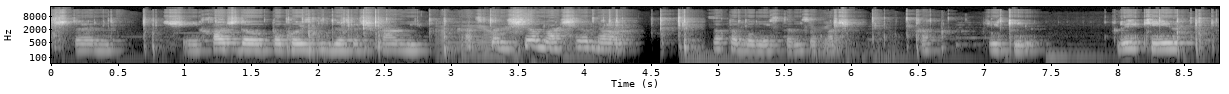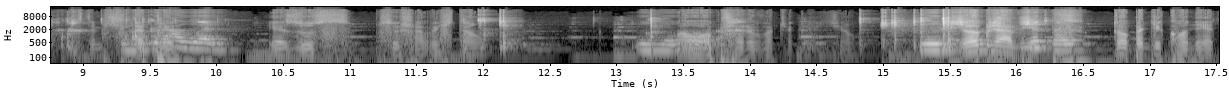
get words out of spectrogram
4, 3. Chodź do pokoju z biblioteczkami. Ale ja Kacper, już- siema, siema. Za tobą jestem, zobacz. Kliki. Kliki. Jestem ślepy. Wygrałem. Jezus, słyszałeś tą? No Mała dobra. przerwa, czekajcie. Dobra, więc żegnaj. to będzie koniec.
